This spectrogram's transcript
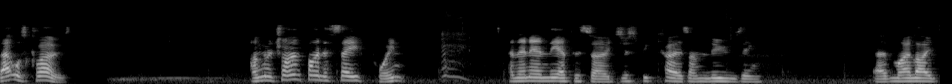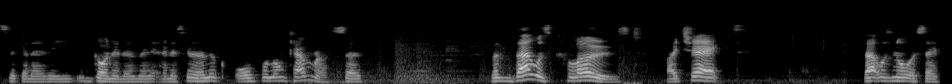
That was closed. I'm going to try and find a save point and then end the episode just because I'm losing. Uh, my lights are going to be gone in a minute and it's going to look awful on camera. So, But that was closed. I checked. That was not a safe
